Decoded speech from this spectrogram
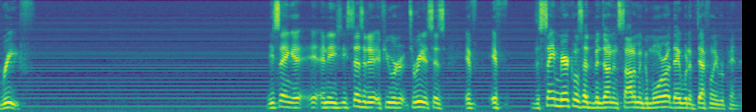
grief. He's saying and he, says it, if you were to read it, it says, if, if the same miracles had been done in Sodom and Gomorrah, they would have definitely repented.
